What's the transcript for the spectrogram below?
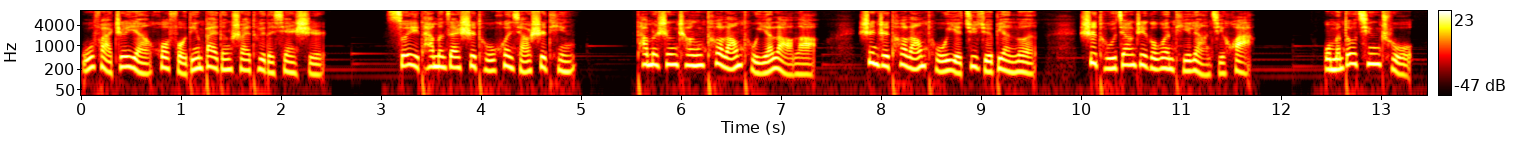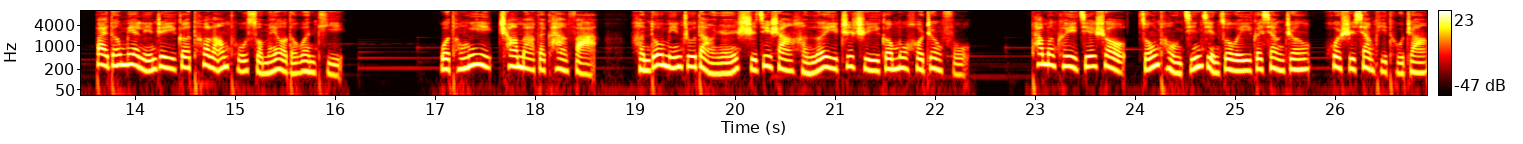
无法遮掩或否定拜登衰退的现实，所以他们在试图混淆视听。他们声称特朗普也老了，甚至特朗普也拒绝辩论，试图将这个问题两极化。我们都清楚，拜登面临着一个特朗普所没有的问题。我同意 Chama 的看法。很多民主党人实际上很乐意支持一个幕后政府，他们可以接受总统仅仅作为一个象征或是橡皮图章。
